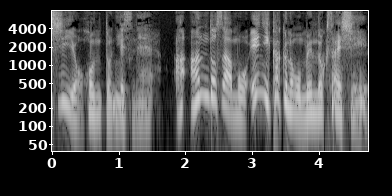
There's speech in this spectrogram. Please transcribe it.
しいよ本当に。ですねあアンドさもう絵に描くのもめんどくさいし。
